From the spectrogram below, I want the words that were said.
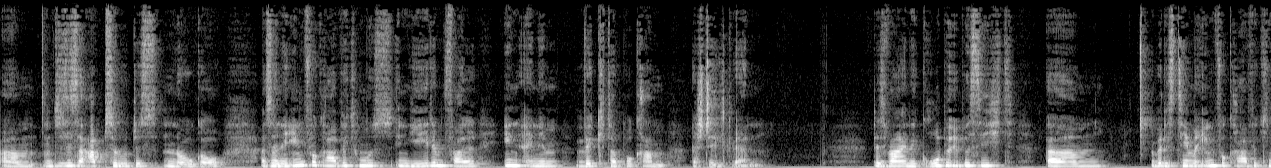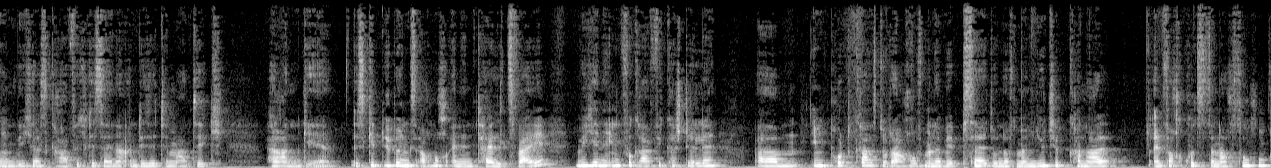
Ähm, und das ist ein absolutes No-Go. Also eine Infografik muss in jedem Fall in einem Vektorprogramm erstellt werden. Das war eine grobe Übersicht ähm, über das Thema Infografiken und wie ich als Grafikdesigner an diese Thematik herangehe. Es gibt übrigens auch noch einen Teil 2, wie ich eine Infografik erstelle, ähm, im Podcast oder auch auf meiner Website und auf meinem YouTube-Kanal. Einfach kurz danach suchen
